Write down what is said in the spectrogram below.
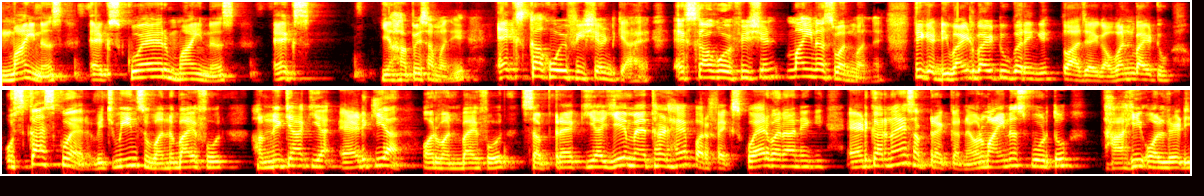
minus x square minus x यहाँ पे समझिए x का कोएफिशिएंट क्या है? एक्स का कोएफिशिएंट माइनस वन वन है। ठीक है डिवाइड बाय टू करेंगे तो आ जाएगा वन बाय टू उसका square which means one by four हमने क्या किया? ऐड किया और वन बाय फोर सब किया। ये मेथड है परफेक्ट स्क्वायर बनाने की। ऐड करना है सब करना है। और माइनस फोर तो था ही ऑलरेडी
